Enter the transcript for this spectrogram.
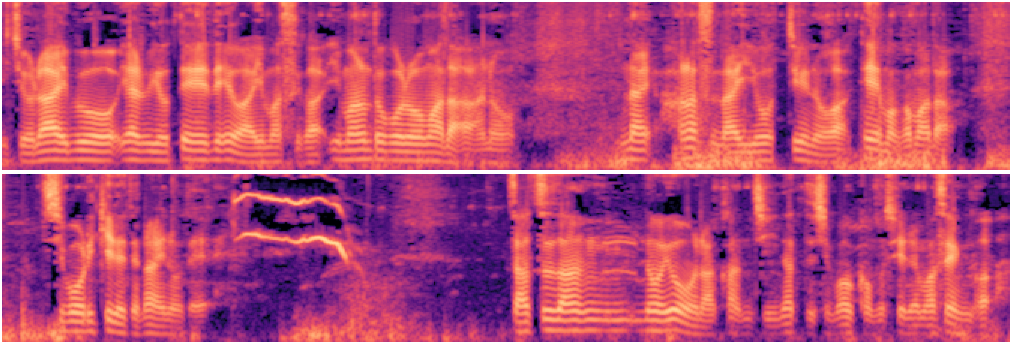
一応ライブをやる予定ではいますが、今のところまだ、あの、ない、話す内容っていうのは、テーマがまだ絞りきれてないので、雑談のような感じになってしまうかもしれませんが、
